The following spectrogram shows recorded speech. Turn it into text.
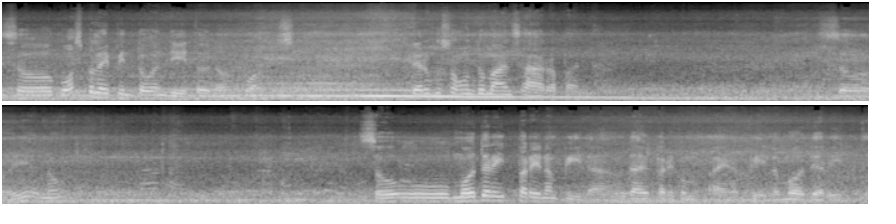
So, bukas pala yung pintuan dito, no? Bukas. Pero gusto kong dumaan sa harapan. So, yun, no? So, moderate pa rin ang pila. Ang dami pa rin kumakain ng pila. Moderate.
